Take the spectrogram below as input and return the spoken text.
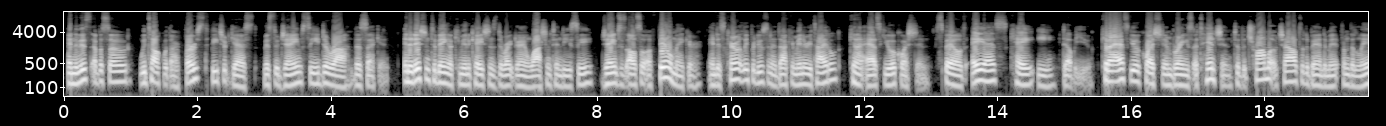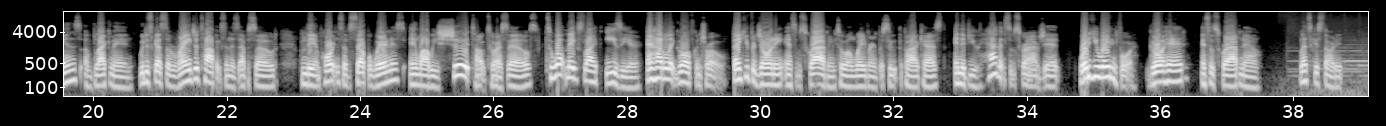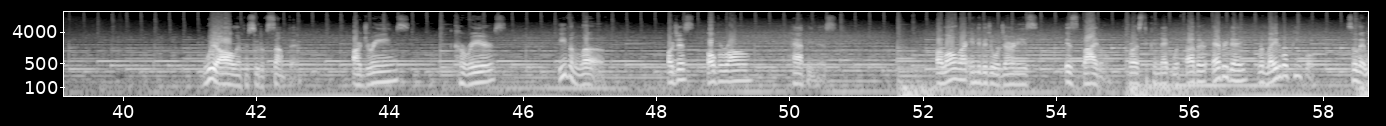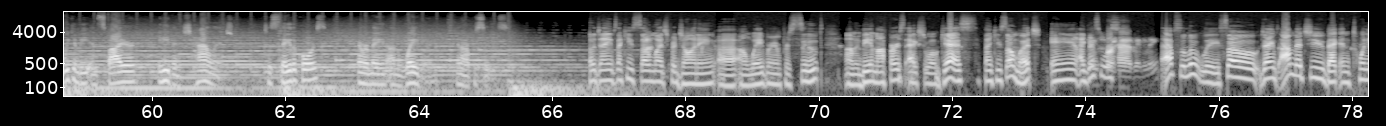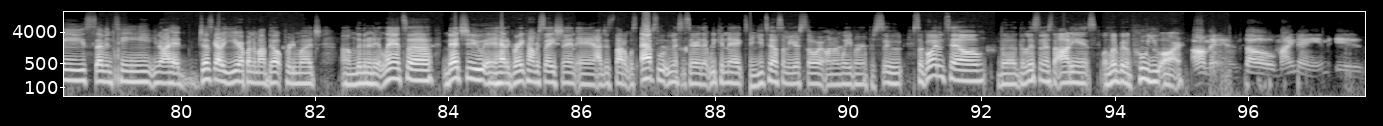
and in this episode, we talk with our first featured guest, Mr. James C. Dara II. In addition to being a communications director in Washington, D.C., James is also a filmmaker and is currently producing a documentary titled Can I Ask You a Question? spelled A S K E W. Can I Ask You a Question brings attention to the trauma of childhood abandonment from the lens of black men. We discuss a range of topics in this episode, from the importance of self awareness and why we should talk to ourselves, to what makes life easier and how to let go of control. Thank you for joining and subscribing to Unwavering Pursuit, the podcast. And if you haven't subscribed yet, what are you waiting for? Go ahead and subscribe now. Let's get started. We're all in pursuit of something our dreams, careers, even love, or just overall happiness. Along our individual journeys, it's vital for us to connect with other everyday, relatable people so that we can be inspired and even challenged to stay the course and remain unwavering in our pursuits. So, James, thank you so much for joining uh, Unwavering Pursuit um, and being my first actual guest. Thank you so much. And I guess Thanks for having me. Absolutely. So, James, I met you back in 2017. You know, I had just got a year up under my belt pretty much um, living in Atlanta, met you and had a great conversation. And I just thought it was absolutely necessary that we connect and you tell some of your story on Unwavering Pursuit. So go ahead and tell the, the listeners, the audience, a little bit of who you are. Oh, man. So my name is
